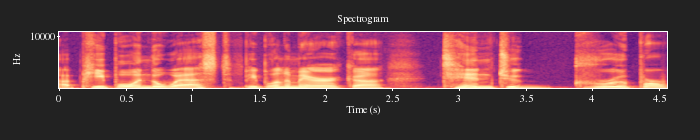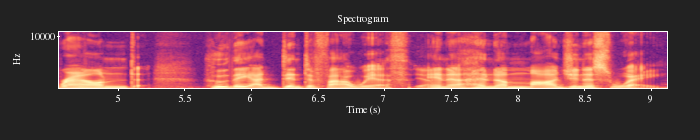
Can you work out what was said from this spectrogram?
uh, people in the West, people in America, tend to group around who they identify with Yeah. in a, an homogenous way.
